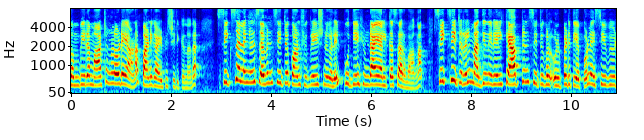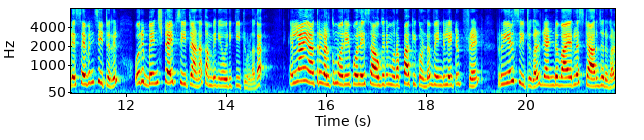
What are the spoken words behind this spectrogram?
ഗംഭീര മാറ്റങ്ങളോടെയാണ് പണി കഴിപ്പിച്ചിരിക്കുന്നത്. സിക്സ് അല്ലെങ്കിൽ സെവൻ സീറ്റർ കോൺഫിഗറേഷനുകളിൽ പുതിയ ഹ്യുണ്ടായ അൽക്കസാർ വാങ്ങാം. സിക്സ് സീറ്ററിൽ മധ്യനിരയിൽ ക്യാപ്റ്റൻ സീറ്റുകൾ ഉൾപ്പെടുത്തിയപ്പോൾ എസ് യു സെവൻ സീറ്ററിൽ ഒരു ബെഞ്ച് ടൈപ്പ് സീറ്റാണ് കമ്പനി ഒരുക്കിയിട്ടുള്ളത്. എല്ലാ യാത്രകൾക്കും ഒരേപോലെ സൗകര്യം ഉറപ്പാക്കിക്കൊണ്ട് വെന്റിലേറ്റഡ് ഫ്രണ്ട് റിയൽ സീറ്റുകൾ രണ്ട് വയർലെസ് ചാർജറുകൾ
